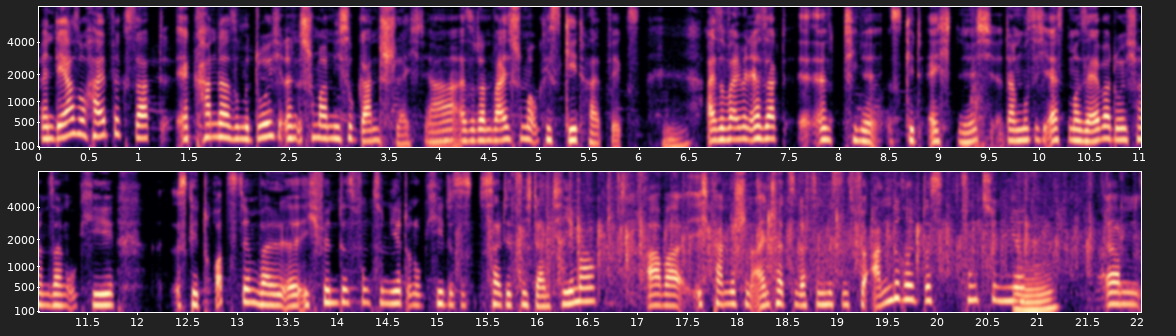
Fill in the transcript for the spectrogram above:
wenn der so halbwegs sagt, er kann da so mit durch, dann ist schon mal nicht so ganz schlecht, ja. Also dann weiß ich schon mal, okay, es geht halbwegs. Mhm. Also weil wenn er sagt, äh, Tine, es geht echt nicht, dann muss ich erst mal selber durchhören und sagen, okay, es geht trotzdem, weil äh, ich finde, es funktioniert und okay, das ist, das ist halt jetzt nicht dein Thema, aber ich kann das schon einschätzen, dass zumindest für andere das funktioniert. Mhm. Ähm,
